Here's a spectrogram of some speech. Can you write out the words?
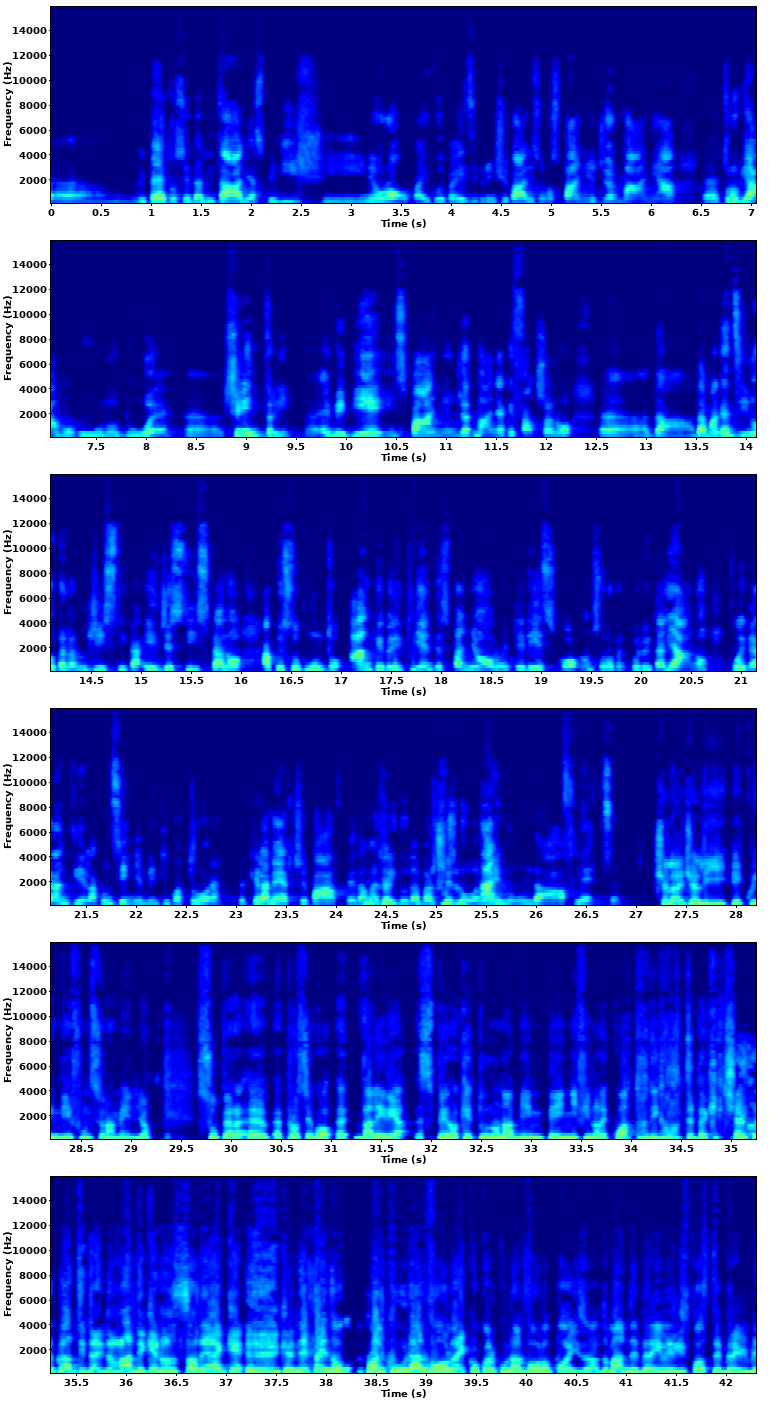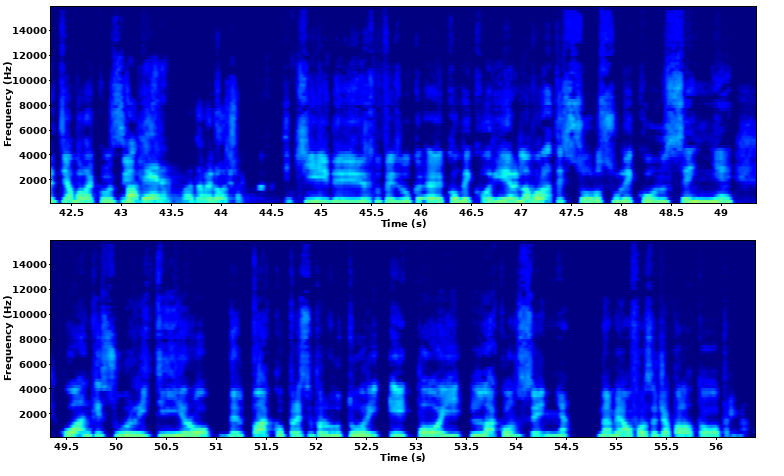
ripeto, se dall'Italia spedisci in Europa, i tuoi paesi principali sono Spagna e Germania, eh, troviamo uno, due eh, centri eh, MBE in Spagna e in Germania che fanno facciano eh, da, da, magazzino per la logistica e gestiscano a questo punto anche per il cliente spagnolo e tedesco, non solo per quello italiano, puoi garantire la consegna in 24 ore, perché la merce parte da Madrid o da Barcellona e non da Firenze ce l'hai già lì e quindi funziona meglio. Super, eh, proseguo. Eh, Valeria, spero che tu non abbia impegni fino alle 4 di notte perché c'è una quantità di domande che non so neanche, che ne prendo qualcuna al volo, ecco, qualcuna al volo, poi insomma, domande brevi, risposte brevi, mettiamola così. Va bene, vado veloce. Ti chiede su Facebook, eh, come corriere lavorate solo sulle consegne o anche sul ritiro del pacco presso i produttori e poi la consegna? Ne abbiamo forse già parlato prima.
